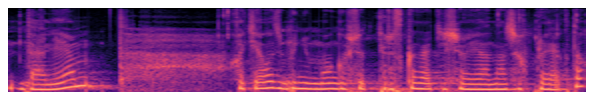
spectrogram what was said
далее. Хотелось бы немного все-таки рассказать еще и о наших проектах.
